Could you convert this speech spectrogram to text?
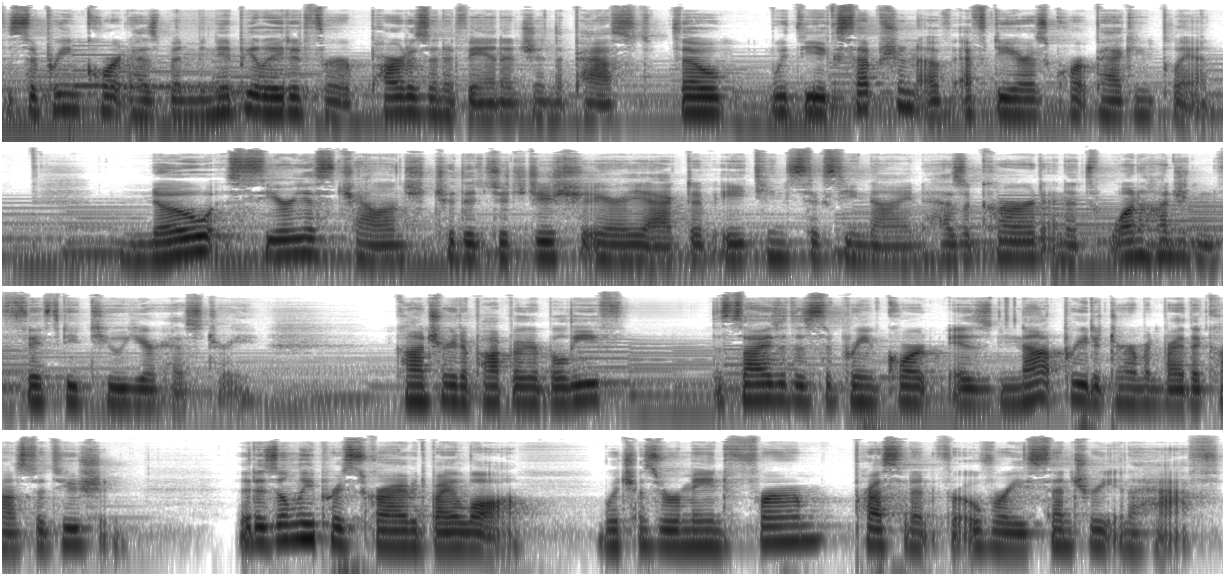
the Supreme Court has been manipulated for partisan advantage in the past, though, with the exception of FDR's court packing plan, no serious challenge to the Judiciary Act of 1869 has occurred in its 152 year history. Contrary to popular belief, the size of the Supreme Court is not predetermined by the Constitution. It is only prescribed by law, which has remained firm precedent for over a century and a half.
